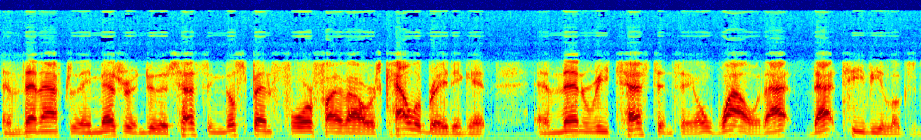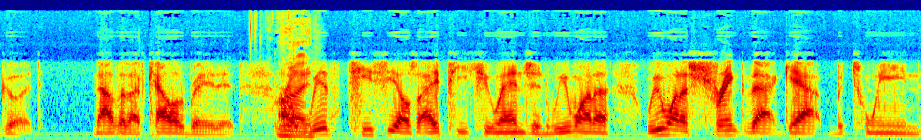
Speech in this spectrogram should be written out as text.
and then after they measure it and do their testing, they'll spend four or five hours calibrating it, and then retest it and say, "Oh wow, that that TV looks good." Now that I've calibrated it, right. uh, with TCL's IPQ engine, we want to we want to shrink that gap between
